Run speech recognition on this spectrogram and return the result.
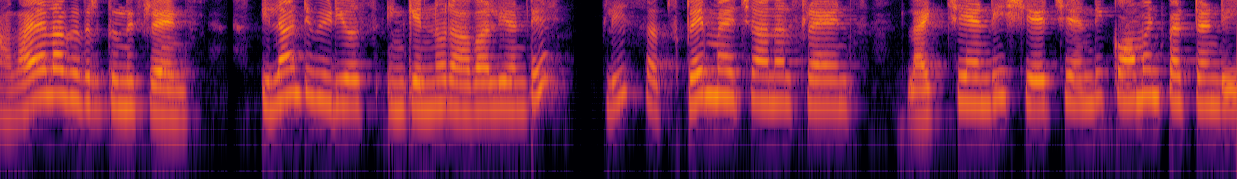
అలా ఎలా కుదురుతుంది ఫ్రెండ్స్? ఇలాంటి వీడియోస్ ఇంకెన్నో రావాలి అంటే please subscribe my channel friends like చేయండి షేర్ చేయండి కామెంట్ పెట్టండి.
